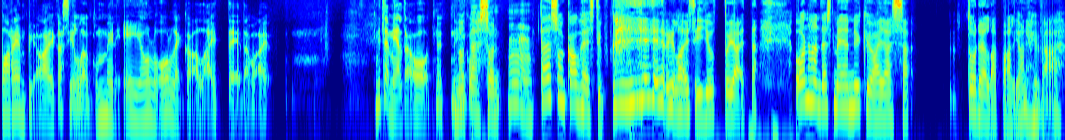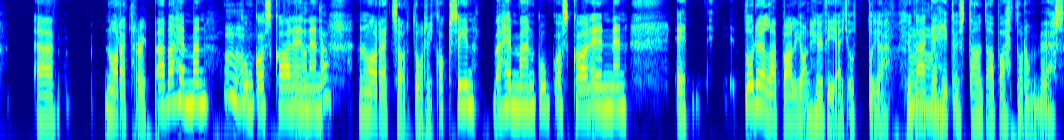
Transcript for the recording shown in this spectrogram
parempi aika silloin, kun meillä ei ollut ollenkaan laitteita vai mitä mieltä oot nyt? Niin no kuin? tässä on, mm. tässä on kauheasti erilaisia juttuja, että onhan tässä meidän nykyajassa todella paljon hyvää. Ää, nuoret ryppää vähemmän mm. kuin koskaan ennen. Totta. Nuoret sortuu rikoksiin vähemmän kuin koskaan ennen. Et todella paljon hyviä juttuja, hyvää mm. kehitystä on tapahtunut myös.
